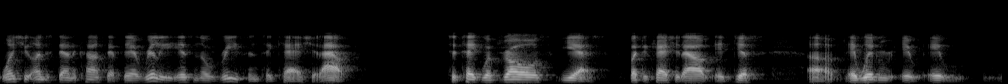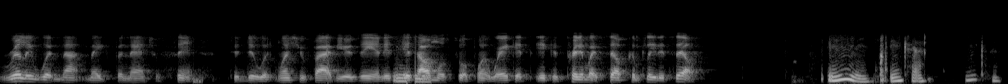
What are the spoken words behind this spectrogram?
once you understand the concept, there really is no reason to cash it out. To take withdrawals, yes, but to cash it out, it just uh, it wouldn't it, it really would not make financial sense to do it once you're five years in. It, mm-hmm. It's almost to a point where it could it could pretty much self complete itself. Mm, okay. Okay.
